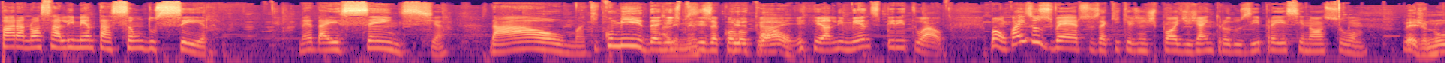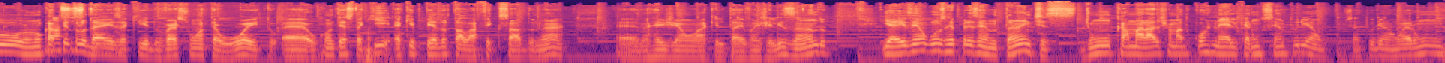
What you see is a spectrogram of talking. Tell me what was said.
para a nossa alimentação do ser, né, da essência, da alma? Que comida a gente Alimento precisa colocar? Alimento espiritual. Bom, quais os versos aqui que a gente pode já introduzir para esse nosso. Veja, no, no capítulo 10 aqui, do verso 1 até o 8, é, o contexto aqui é que Pedro está lá fixado, né? É, na região lá que ele está evangelizando. E aí vem alguns representantes de um camarada chamado Cornélio, que era um centurião. O centurião era um,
